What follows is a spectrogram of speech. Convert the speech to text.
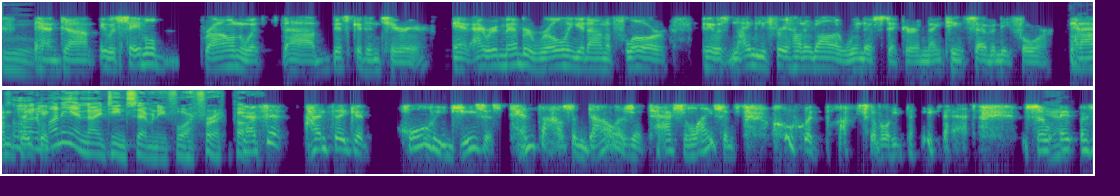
Ooh. and um, it was sable brown with uh, biscuit interior. And I remember rolling it on the floor, and it was ninety three hundred dollar window sticker in nineteen seventy four. And that's I'm a thinking, lot of money in nineteen seventy four for a car. That's it. I'm thinking, holy Jesus, $10,000 of tax and license. Who would possibly pay that? So yeah. as,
